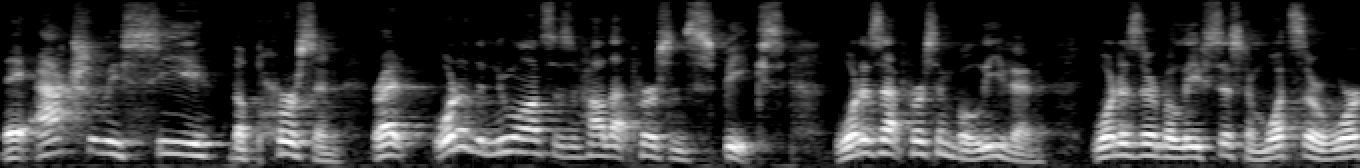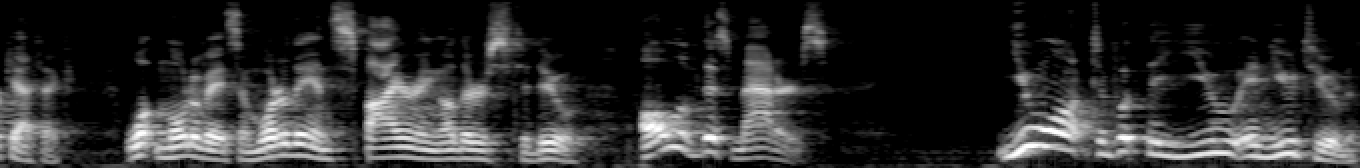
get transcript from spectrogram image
they actually see the person, right? What are the nuances of how that person speaks? What does that person believe in? What is their belief system? What's their work ethic? What motivates them? What are they inspiring others to do? All of this matters. You want to put the you in YouTube.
